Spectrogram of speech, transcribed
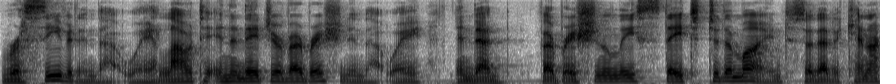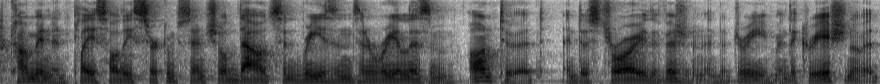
Receive it in that way, allow it to inundate your vibration in that way, and then vibrationally state to the mind so that it cannot come in and place all these circumstantial doubts and reasons and realism onto it and destroy the vision and the dream and the creation of it.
